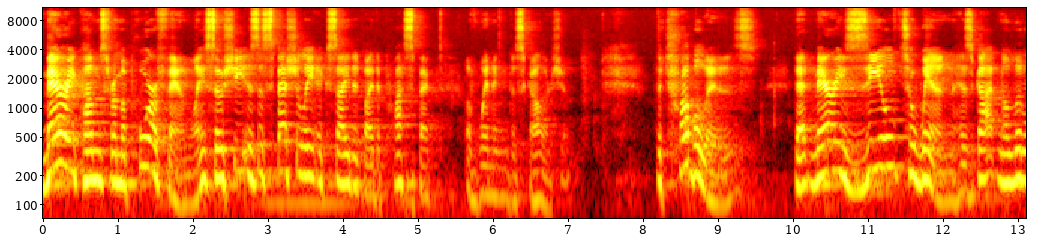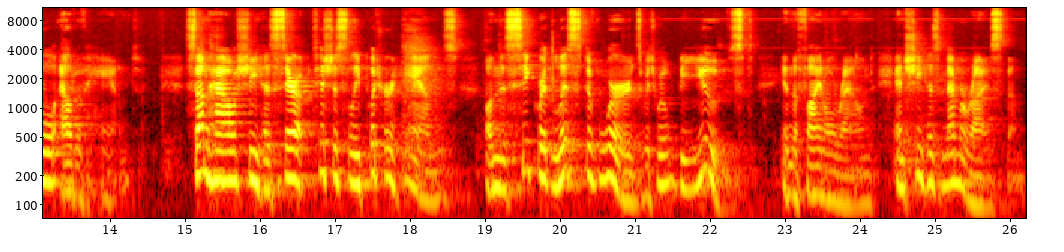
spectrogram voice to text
Mary comes from a poor family, so she is especially excited by the prospect of winning the scholarship. The trouble is that Mary's zeal to win has gotten a little out of hand. Somehow she has surreptitiously put her hands on the secret list of words which will be used in the final round, and she has memorized them.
